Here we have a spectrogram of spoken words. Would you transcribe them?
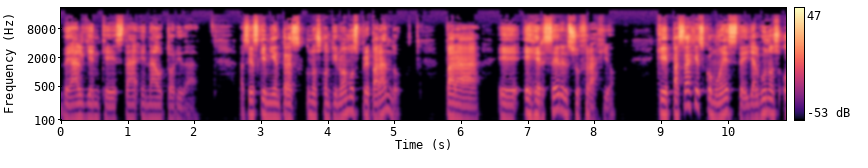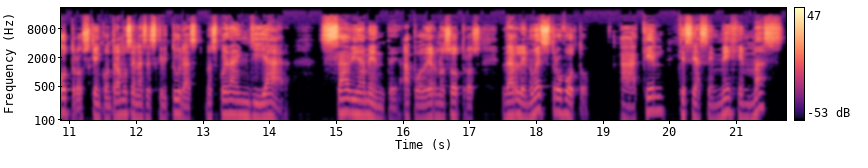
de alguien que está en autoridad. Así es que mientras nos continuamos preparando para eh, ejercer el sufragio, que pasajes como este y algunos otros que encontramos en las Escrituras nos puedan guiar sabiamente a poder nosotros darle nuestro voto a aquel que se asemeje más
